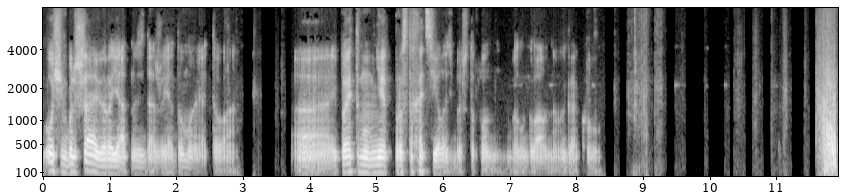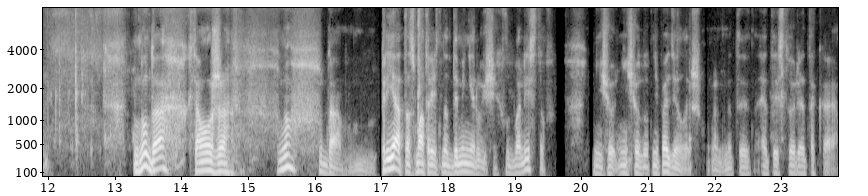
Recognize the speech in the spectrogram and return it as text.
Очень большая вероятность даже, я думаю, этого. А, и поэтому мне просто хотелось бы, чтобы он был главным игроком. Ну да, к тому же ну, да, приятно смотреть на доминирующих футболистов. Ничего, ничего тут не поделаешь. Это, эта история такая.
